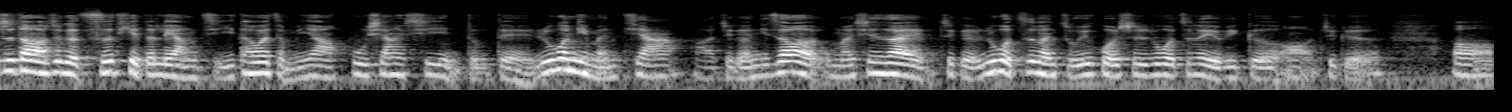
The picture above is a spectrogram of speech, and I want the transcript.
知道这个磁铁的两极它会怎么样互相吸引，对不对？如果你们家啊，这个你知道我们现在这个，如果资本主义或者是如果真的有一个啊，这个呃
